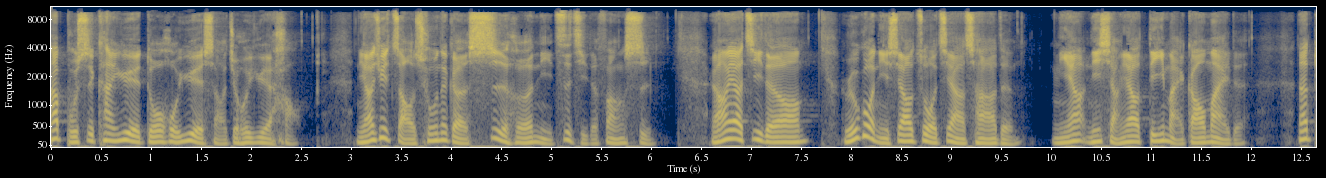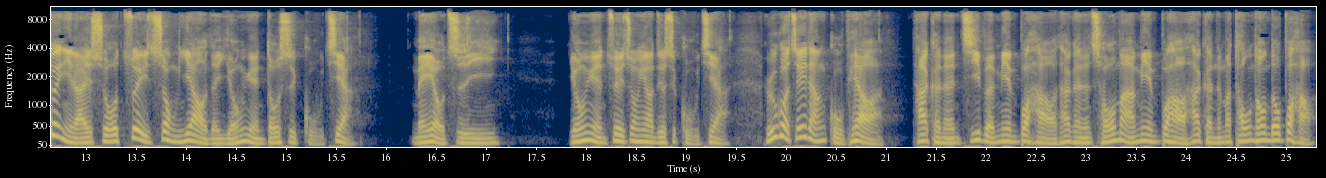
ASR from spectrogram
它不是看越多或越少就会越好，你要去找出那个适合你自己的方式。然后要记得哦，如果你是要做价差的，你要你想要低买高卖的，那对你来说最重要的永远都是股价，没有之一。永远最重要的就是股价。如果这一档股票啊，它可能基本面不好，它可能筹码面不好，它可能嘛通通都不好，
